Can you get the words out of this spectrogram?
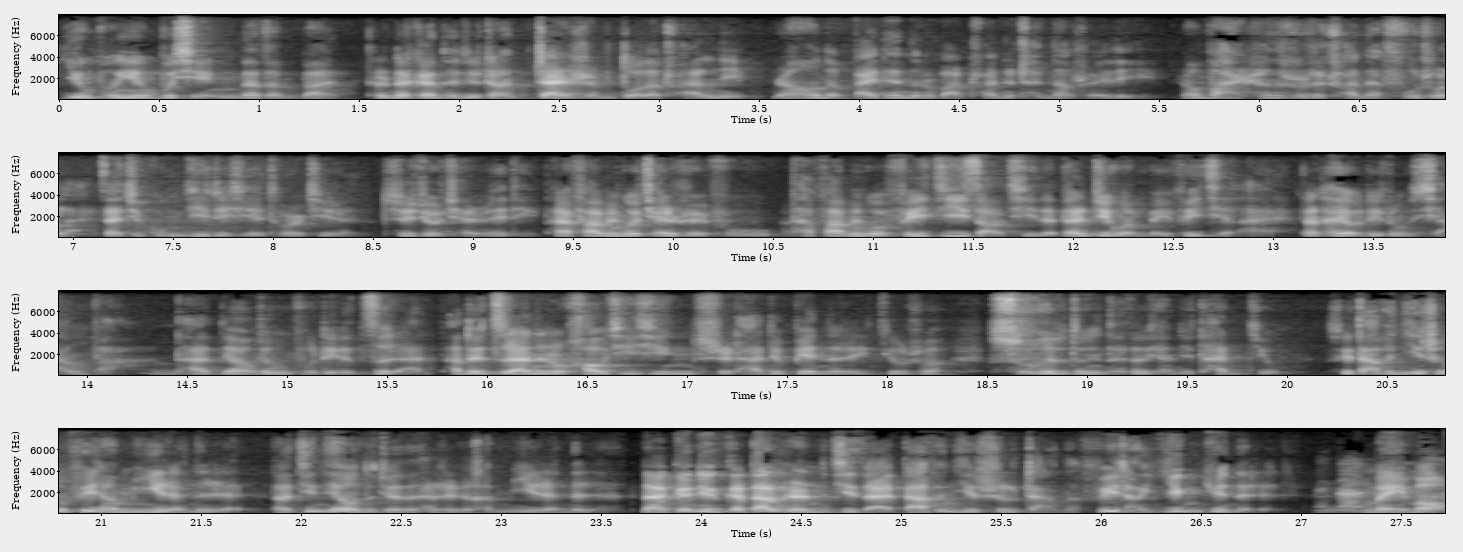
硬碰硬不行，那怎么办？他说那干脆就让战士们躲到船里，然后呢白天的时候把船就沉到水里，然后晚上的时候这船再浮出来，再去攻击这些土耳其人。这就是潜水艇。他还发明过潜水服，他发明过飞机早期的，但是尽管没飞起来，但他有这种想法，他要征服这个自然，他对自然那种好奇心使他就变得就是说所有的东西他都想去探究。所以达芬奇是个非常迷人的人，到今天我都觉得他是个很迷人的人。那根据当事人的记载，达芬奇是个长得非常英俊的人，美貌。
